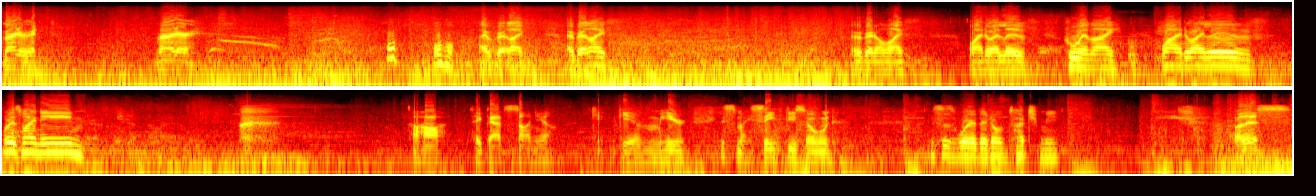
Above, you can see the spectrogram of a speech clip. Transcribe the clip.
Murder it. Murder. Oh, oh, I regret life. I regret life. I regret all life. Why do I live? Who am I? Why do I live? What is my name? Haha. Take that, Sonya. Can't get him here. This is my safety zone. This is where they don't touch me. But this,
